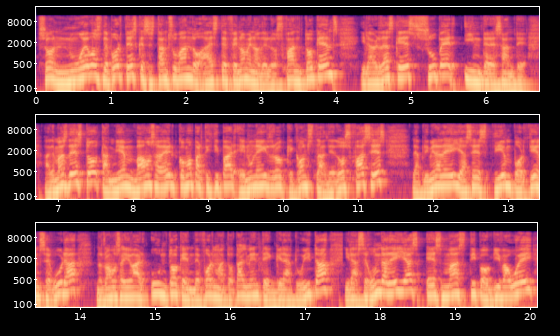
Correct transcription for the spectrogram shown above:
Son nuevos deportes que se están sumando a este fenómeno de los fan tokens y la verdad es que es súper interesante. Además de esto, también vamos a ver cómo participar en un airdrop que consta de dos fases. La primera de ellas es 100% segura, nos vamos a llevar un token de forma totalmente gratuita y la segunda de ellas es más tipo giveaway,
